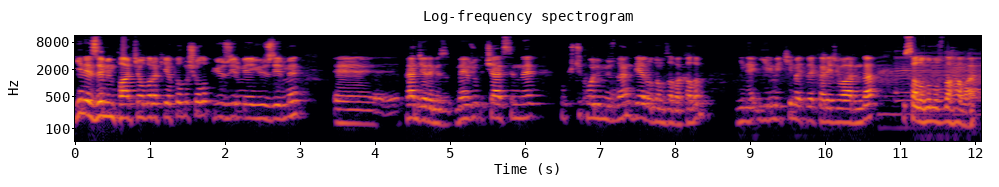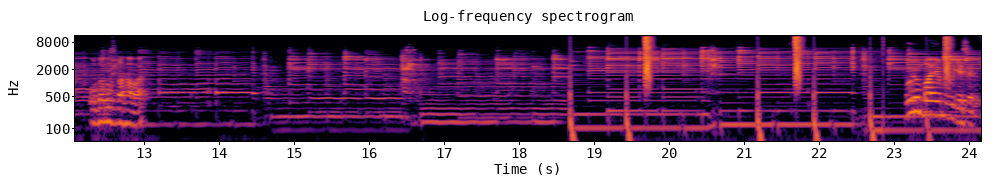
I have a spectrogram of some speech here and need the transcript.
Yine zemin parke olarak yapılmış olup 120'ye 120 e, penceremiz mevcut içerisinde. Bu küçük holümüzden diğer odamıza bakalım. Yine 22 metrekare civarında bir salonumuz daha var. Odamız daha var. Buyurun banyomuzu gezelim.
